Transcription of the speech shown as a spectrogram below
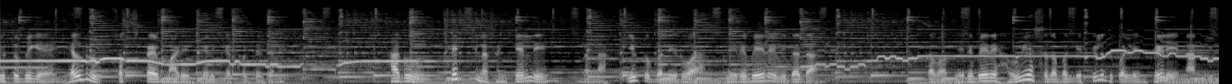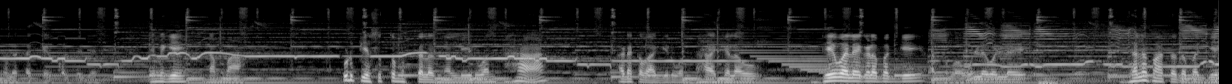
ಯೂಟ್ಯೂಬಿಗೆ ಎಲ್ಲರೂ ಸಬ್ಸ್ಕ್ರೈಬ್ ಮಾಡಿ ಹೇಳಿ ಕೇಳ್ಕೊಳ್ತಿದ್ದೇನೆ ಹಾಗೂ ಹೆಚ್ಚಿನ ಸಂಖ್ಯೆಯಲ್ಲಿ ನನ್ನ ಯೂಟ್ಯೂಬಲ್ಲಿರುವ ಬೇರೆ ಬೇರೆ ವಿಧದ ಅಥವಾ ಬೇರೆ ಬೇರೆ ಹವ್ಯಾಸದ ಬಗ್ಗೆ ತಿಳಿದುಕೊಳ್ಳಿ ಅಂತೇಳಿ ನಾನು ಈ ಮೂಲಕ ಕೇಳ್ಕೊಳ್ತಿದ್ದೇನೆ. ನಿಮಗೆ ನಮ್ಮ ಉಡುಪಿಯ ಸುತ್ತಮುತ್ತಲಿನಲ್ಲಿರುವಂತಹ ಅಡಕವಾಗಿರುವಂತಹ ಕೆಲವು ದೇವಾಲಯಗಳ ಬಗ್ಗೆ ಅಥವಾ ಒಳ್ಳೆ ಒಳ್ಳೆ ಜಲಪಾತದ ಬಗ್ಗೆ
